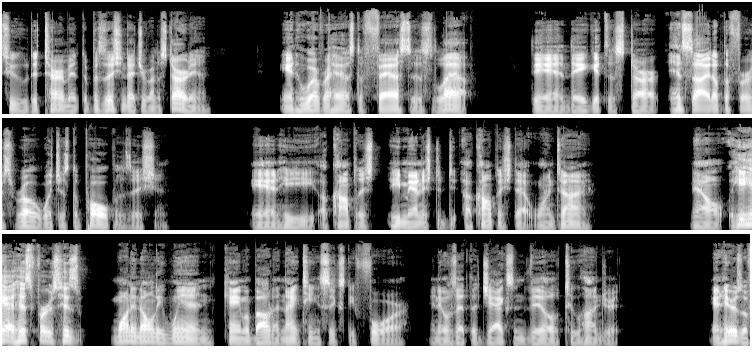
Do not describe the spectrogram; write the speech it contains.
to determine the position that you're going to start in. And whoever has the fastest lap, then they get to start inside of the first row, which is the pole position. And he accomplished he managed to do, accomplish that one time. Now, he had his first his one and only win came about in 1964 and it was at the Jacksonville 200. And here's a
